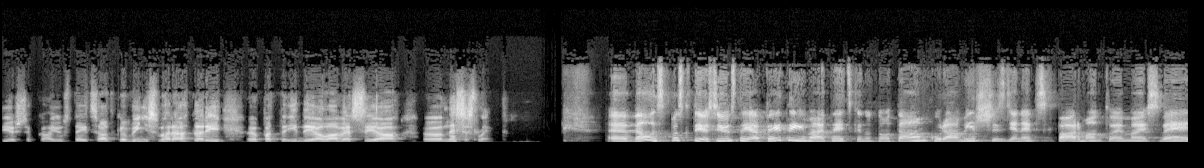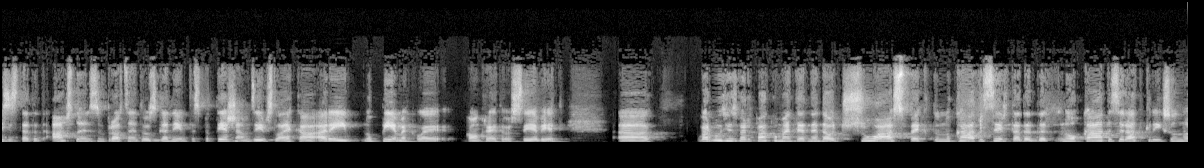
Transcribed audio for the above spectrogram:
tieši kā jūs teicāt, ka viņas varētu arī pat ideālā versijā nesaslimt. Vēl es paskatījos, jūs tajā pētījumā teicāt, ka nu, no tām, kurām ir šis ģenētiski pārmantojamais vēzis, tad 80% gadījumu tas patiešām dzīves laikā arī nu, piemeklē konkrēto sievieti. Uh, Varbūt jūs varat pakomentēt nedaudz šo aspektu, nu, kā tas ir, tātad, no kā tas ir atkarīgs. Un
